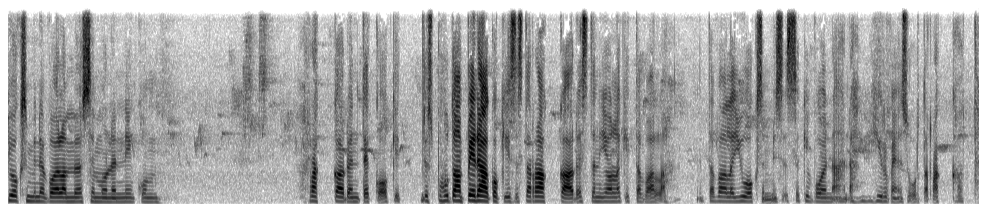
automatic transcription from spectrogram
Juokseminen voi olla myös semmoinen niin kuin rakkauden tekokin. Jos puhutaan pedagogisesta rakkaudesta, niin jollakin tavalla, tavalla juoksemisessakin voi nähdä hirveän suurta rakkautta.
